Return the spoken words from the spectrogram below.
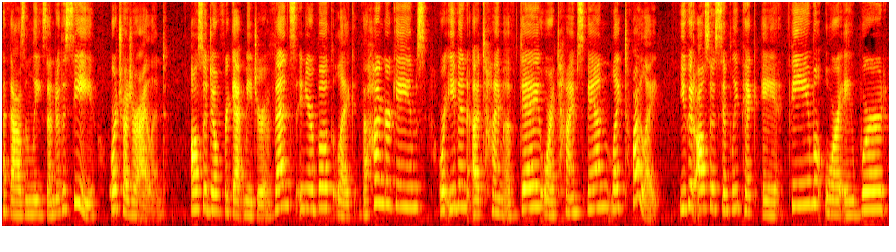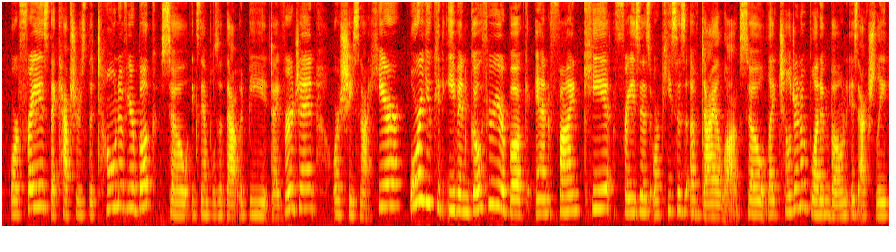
A Thousand Leagues Under the Sea, or Treasure Island. Also, don't forget major events in your book like The Hunger Games, or even a time of day or a time span like Twilight. You could also simply pick a theme or a word or phrase that captures the tone of your book. So examples of that would be divergent or she's not here. Or you could even go through your book and find key phrases or pieces of dialogue. So like Children of Blood and Bone is actually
